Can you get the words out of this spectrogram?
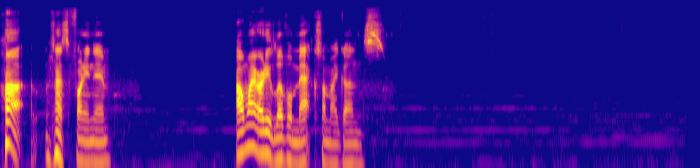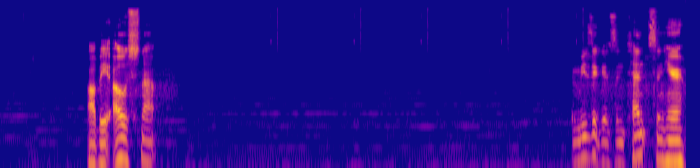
Huh, that's a funny name. How am I already level max on my guns? I'll be- oh snap. The music is intense in here.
